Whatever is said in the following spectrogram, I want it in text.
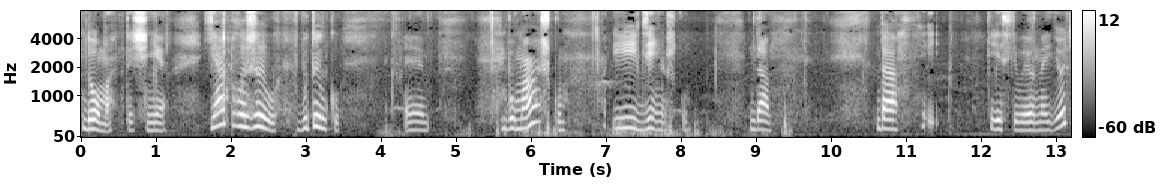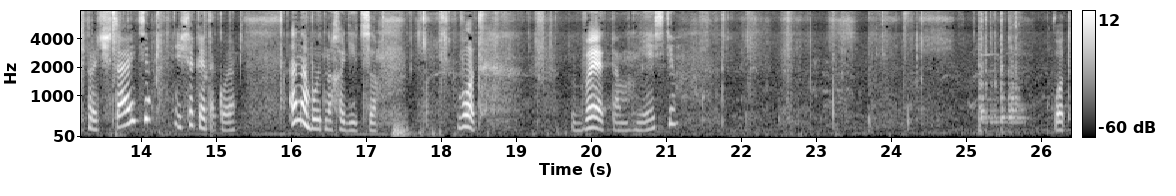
дома, точнее, я положил в бутылку э, бумажку и денежку. Да. Да. И, если вы ее найдете, прочитайте и всякое такое. Она будет находиться вот в этом месте. Вот.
